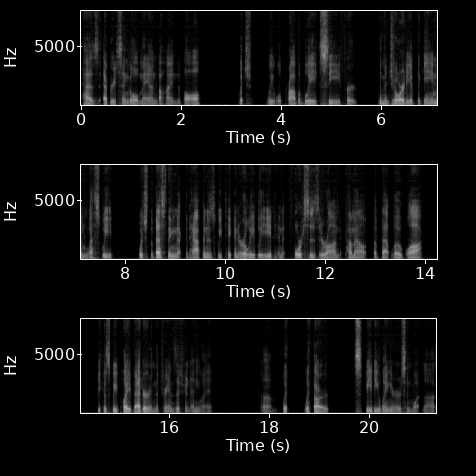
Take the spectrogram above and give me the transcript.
has every single man behind the ball, which we will probably see for the majority of the game unless we which the best thing that could happen is we take an early lead and it forces Iran to come out of that low block because we play better in the transition anyway um, with with our speedy wingers and whatnot.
